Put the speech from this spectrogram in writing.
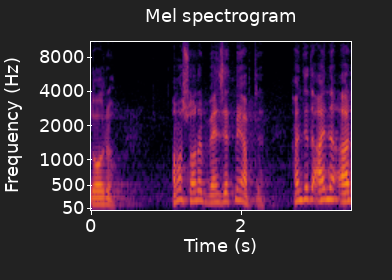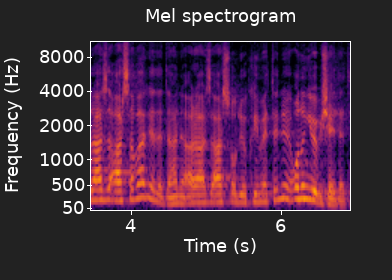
Doğru. Ama sonra bir benzetme yaptı. Hani dedi aynı arazi arsa var ya dedi. Hani arazi arsa oluyor kıymetleniyor ya, onun gibi bir şey dedi.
